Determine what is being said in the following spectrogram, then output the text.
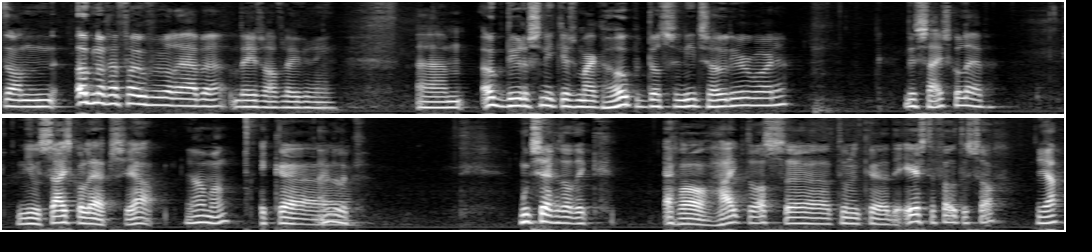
dan ook nog even over wilde hebben, deze aflevering. Ehm, ook dure sneakers, maar ik hoop dat ze niet zo duur worden. De Size Collab. Nieuwe Size Collapse, ja. Ja, man, Ik eh, eindelijk. moet zeggen dat ik echt wel hyped was toen ik de eerste foto's zag. Ja,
